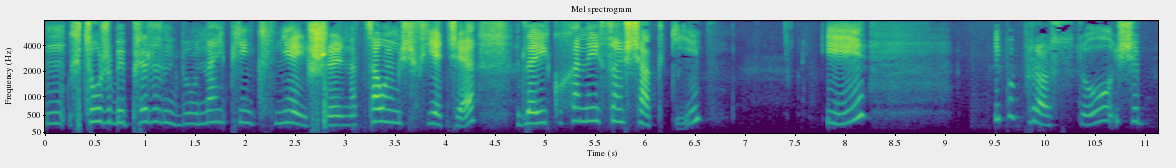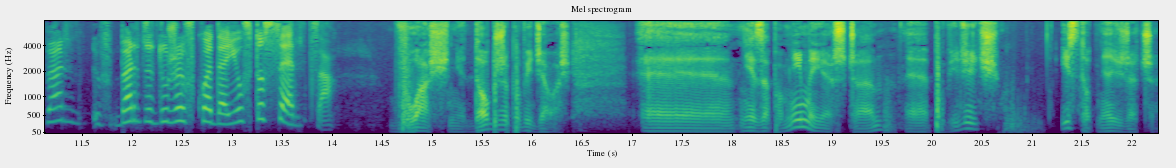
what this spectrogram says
mm, chcą, żeby prezent był najpiękniejszy na całym świecie dla jej kochanej sąsiadki i, i po prostu się bar, bardzo dużo wkładają w to serca. Właśnie, dobrze powiedziałaś. E, nie zapomnijmy jeszcze e, powiedzieć istotnej rzeczy.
